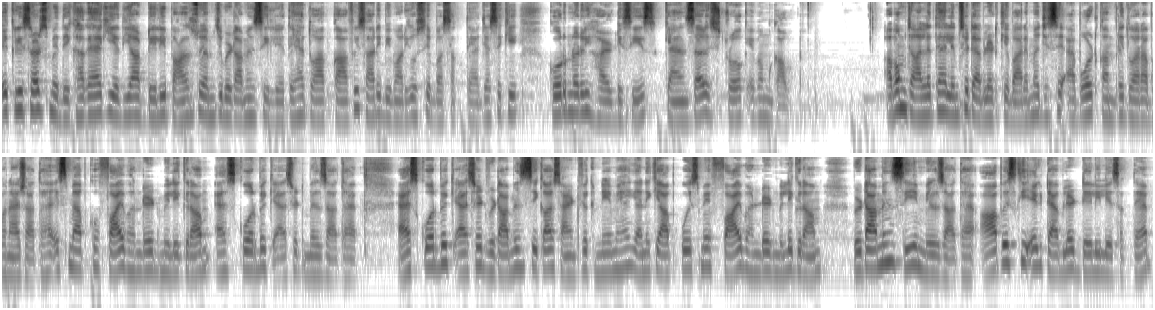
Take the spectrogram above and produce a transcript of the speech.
एक रिसर्च में देखा गया है कि यदि आप डेली 500 सौ विटामिन सी लेते हैं तो आप काफ़ी सारी बीमारियों से बच सकते हैं, जैसे कि coronary heart disease cancer stroke एवं गाउट अब हम जान लेते हैं लिमसी टैबलेट के बारे में, जिसे एबोर्ट कंपनी द्वारा बनाया जाता है। इसमें आपको 500 मिलीग्राम एस्कोर्बिक एसिड मिल जाता है। एस्कोर्बिक एसिड विटामिन सी का साइंटिफिक नेम है, यानी कि आपको इसमें 500 मिलीग्राम विटामिन सी मिल जाता है। आप इसकी एक टैबलेट डेली ले सकते हैं।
